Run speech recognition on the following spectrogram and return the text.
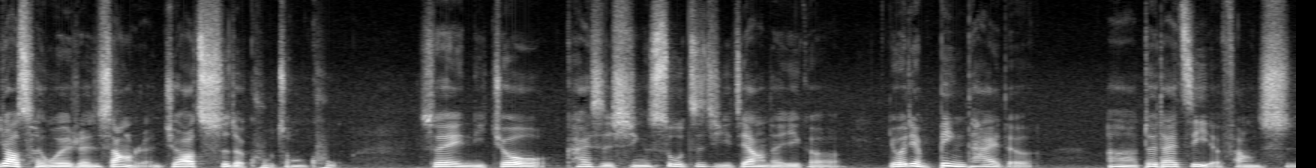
要成为人上人，就要吃的苦中苦，所以你就开始形塑自己这样的一个有点病态的啊、对待自己的方式。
